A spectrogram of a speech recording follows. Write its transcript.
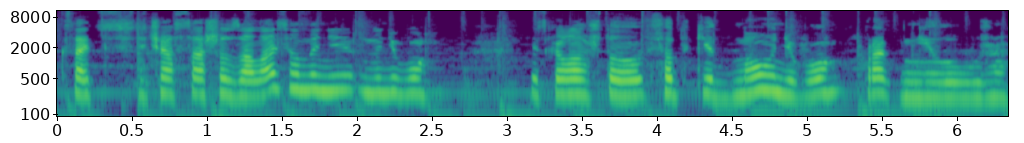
Кстати, сейчас Саша залазил на, не, на него и сказала, что все-таки дно у него прогнило уже.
